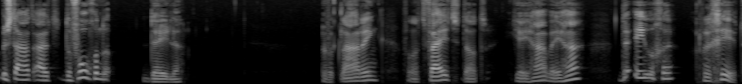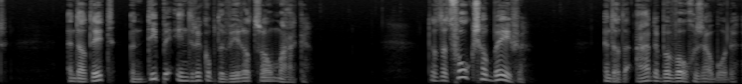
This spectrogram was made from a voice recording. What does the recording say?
bestaat uit de volgende delen: een verklaring van het feit dat JHWH de eeuwige regeert en dat dit een diepe indruk op de wereld zal maken. Dat het volk zou beven en dat de aarde bewogen zou worden.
